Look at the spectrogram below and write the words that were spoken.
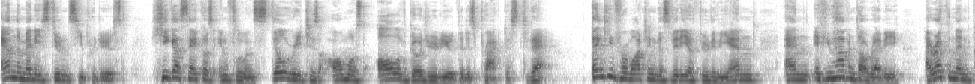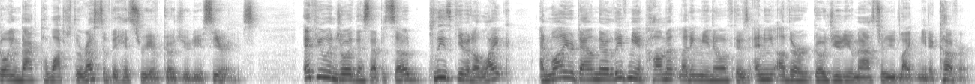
and the many students he produced, Higa Seiko's influence still reaches almost all of Goju Ryu that is practiced today. Thank you for watching this video through to the end, and if you haven't already, I recommend going back to watch the rest of the History of Goju Ryu series. If you enjoyed this episode, please give it a like, and while you're down there, leave me a comment letting me know if there's any other Goju Ryu master you'd like me to cover.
